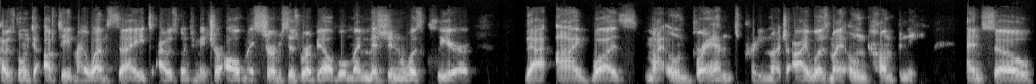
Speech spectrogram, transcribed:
I was going to update my website. I was going to make sure all of my services were available. My mission was clear that I was my own brand, pretty much. I was my own company. And so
